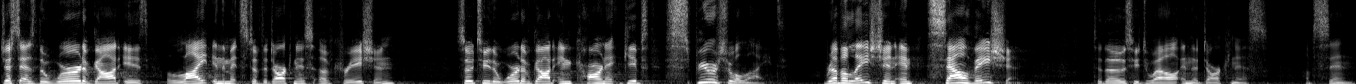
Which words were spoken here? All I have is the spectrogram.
Just as the Word of God is light in the midst of the darkness of creation, so too the Word of God incarnate gives spiritual light, revelation, and salvation to those who dwell in the darkness of sin.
